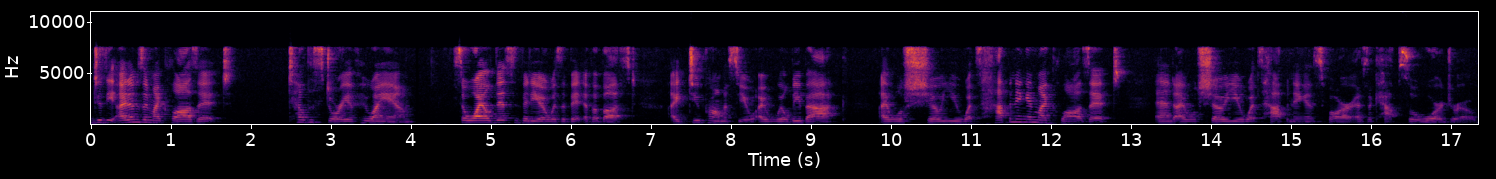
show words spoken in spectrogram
do the items in my closet tell the story of who I am? So while this video was a bit of a bust, I do promise you I will be back I will show you what's happening in my closet and I will show you what's happening as far as a capsule wardrobe.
